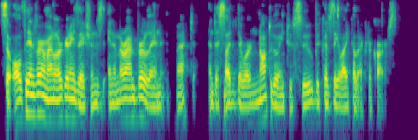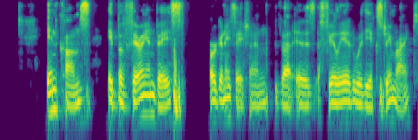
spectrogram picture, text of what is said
So all the environmental organizations in and around Berlin met and decided they were not going to sue because they like electric cars. In comes a Bavarian-based organization that is affiliated with the extreme right.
